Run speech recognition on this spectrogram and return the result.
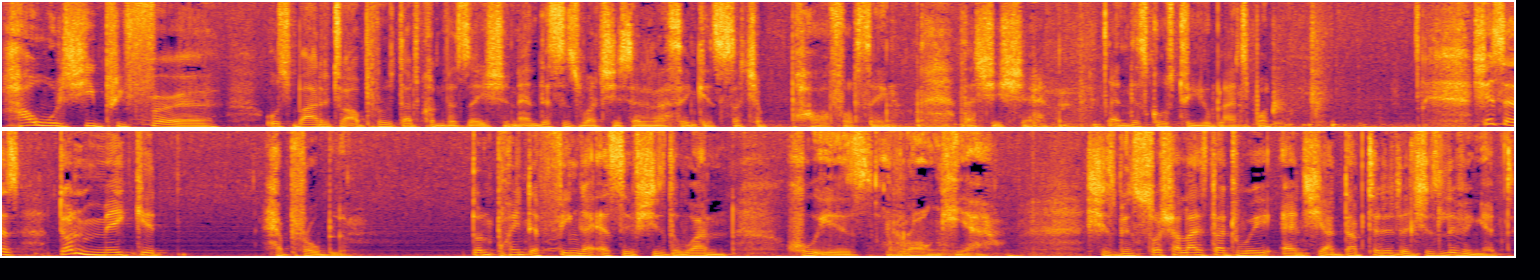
how would she prefer Usbari to approach that conversation? And this is what she said, and I think it's such a powerful thing that she shared. And this goes to you, Blind Spot. She says, don't make it her problem. Don't point a finger as if she's the one who is wrong here. She's been socialized that way and she adapted it and she's living it.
